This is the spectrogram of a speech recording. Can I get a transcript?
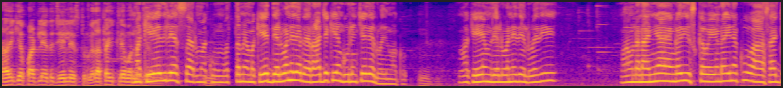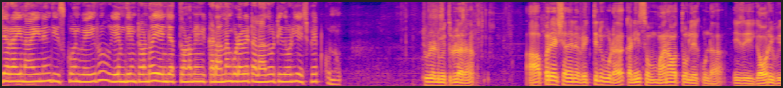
రాజకీయ పార్టీలు అయితే జైలు వేస్తారు కదా అట్లా ఇట్లా ఏమన్నా మాకు ఏది లేదు సార్. మాకు మొత్తమే మాకు ఏది తెలియనే తెలియదు రాజకీయం గురించే తెలియదు మాకు. మాకేం తెలియనే తెలియదు మమ్మల్ని అన్యాయంగా తీసుకుపోయిండు. ఆయనకు ఆ సజ్జర్ అయిన ఆయనని తీసుకొని పోయిర్రు. ఏం తింటుండో ఏం చేస్తుండో మేము ఇక్కడ అన్నం కూడా పెట్టాలి. అదొకటి ఇదొకటి చేసి పెట్టుకున్నాం. చూడండి మిత్రులారా ఆపరేషన్ అయిన వ్యక్తిని కూడా కనీసం మానవత్వం లేకుండా ఇది గౌరవ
